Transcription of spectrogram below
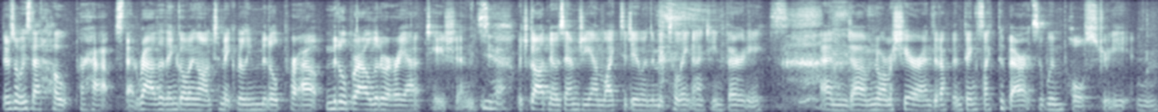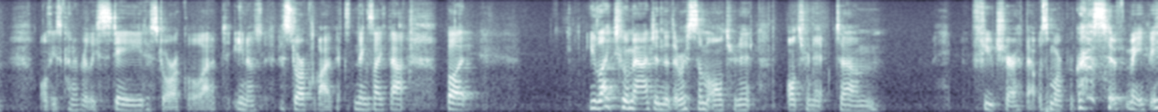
there's always that hope, perhaps, that rather than going on to make really middle brow, middle brow literary adaptations, Yeah. which God knows MGM liked to do in the mid to late 1930s, and um, Norma Shearer ended up in things like The Barretts of Wimpole Street and all these kind of really staid historical, adapt- you know, historical biopics and things like that. But you like to imagine that there was some alternate, alternate um, future that was more progressive, maybe.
